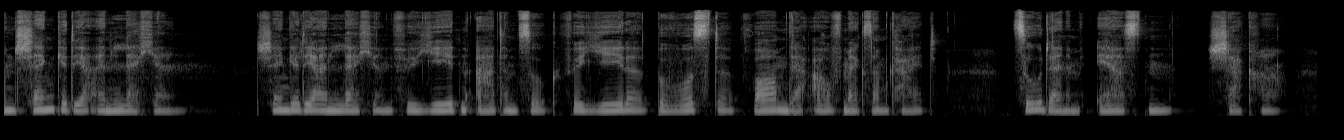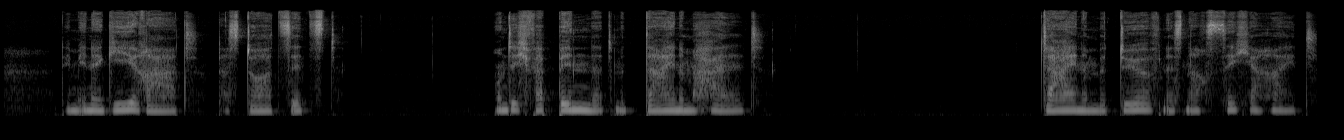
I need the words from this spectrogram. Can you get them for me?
und schenke dir ein Lächeln. Schenke dir ein Lächeln für jeden Atemzug, für jede bewusste Form der Aufmerksamkeit zu deinem ersten Chakra, dem Energierad, das dort sitzt und dich verbindet mit deinem Halt, deinem Bedürfnis nach Sicherheit,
